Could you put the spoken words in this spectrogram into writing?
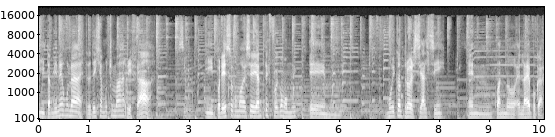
y también es una estrategia mucho más arriesgada. Sí. Y por eso, como decía antes, fue como muy, eh, muy controversial, sí, en, cuando, en la época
